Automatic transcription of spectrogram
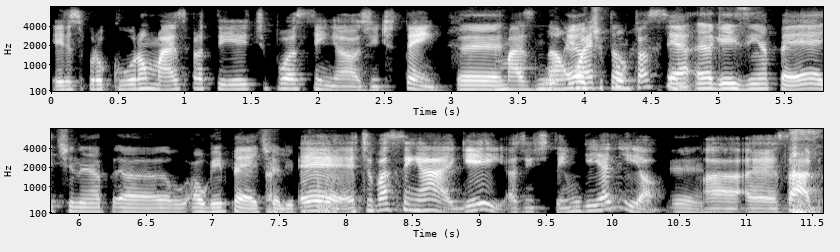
Eles procuram mais para ter, tipo assim, ah, a gente tem, É, mas não é é tipo, tanto assim. é, a- é a gayzinha pet, né? A- a- alguém pet ali. É, é tipo assim, ah, gay, a gente tem um gay ali, ó. É. Ah, é, sabe?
